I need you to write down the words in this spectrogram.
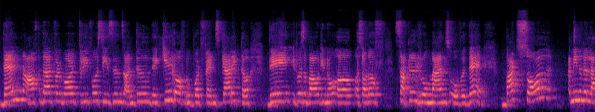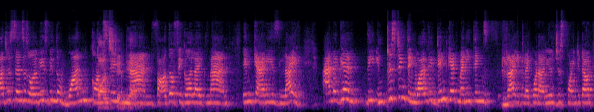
Then, after that, for about three, four seasons, until they killed off Rupert Friend's character, they it was about you know a, a sort of subtle romance over there. But Saul I mean, in a larger sense, has always been the one constant, Constant, yeah. man, father figure like man in Carrie's life. And again, the interesting thing, while they didn't get many things right, like what Anil just pointed out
